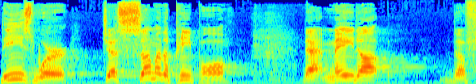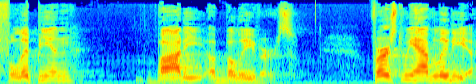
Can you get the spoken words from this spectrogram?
These were just some of the people that made up the Philippian body of believers. First, we have Lydia.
